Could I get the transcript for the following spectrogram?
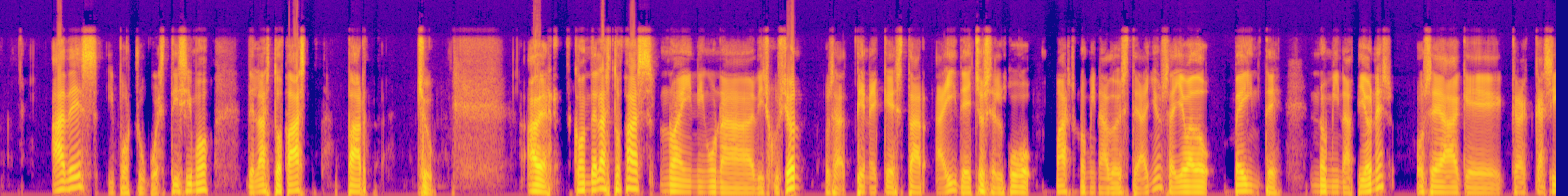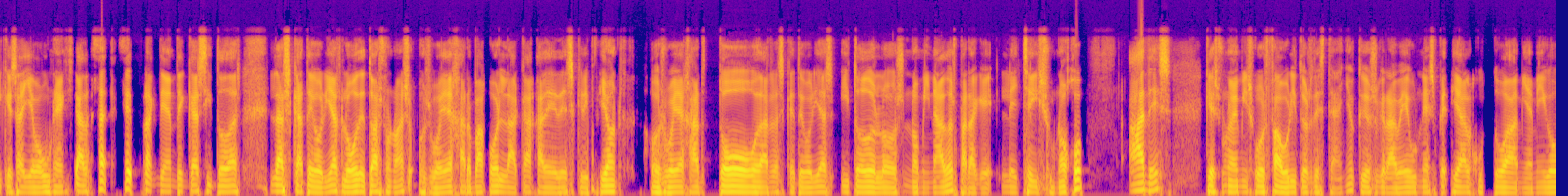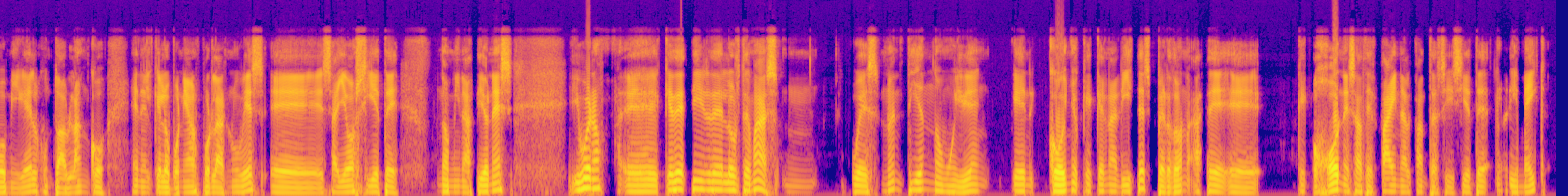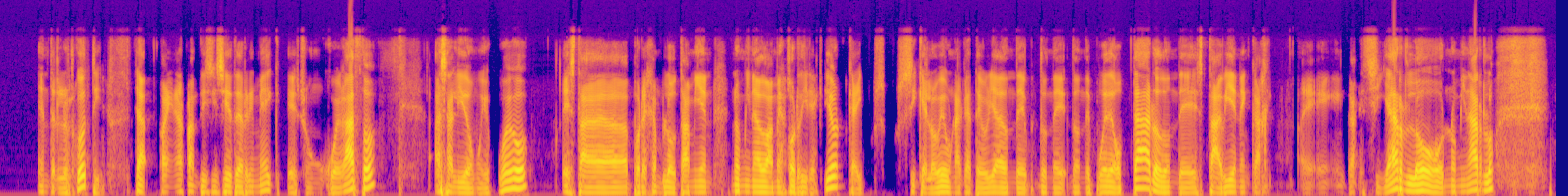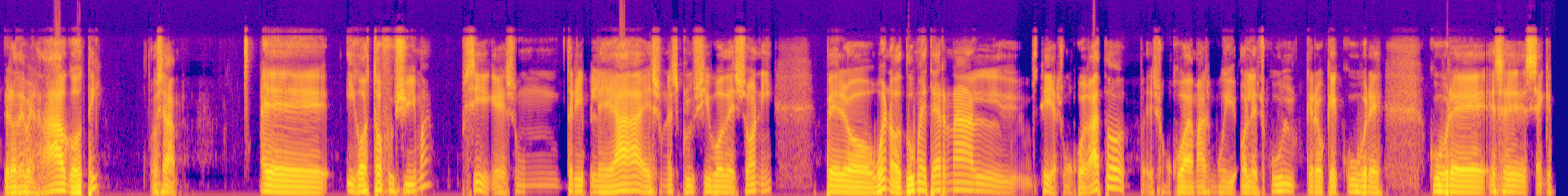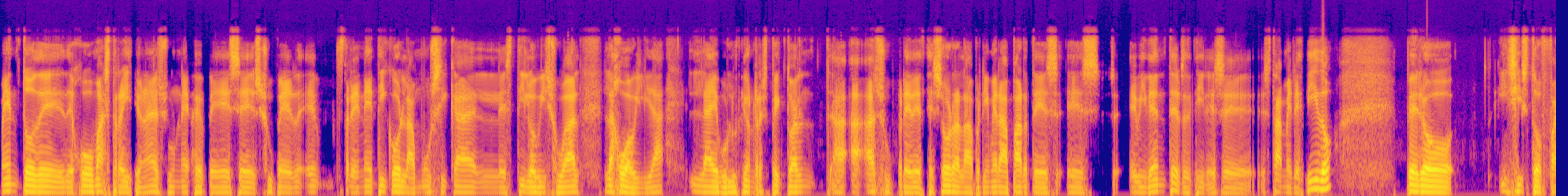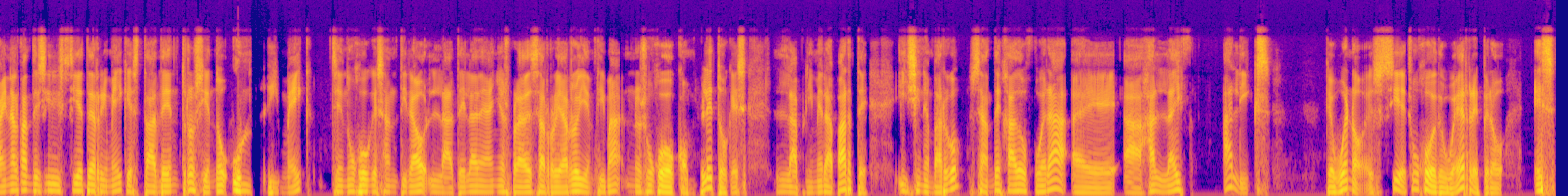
Hades y por supuestísimo The Last of Us Part 2. A ver, con The Last of Us no hay ninguna discusión, o sea, tiene que estar ahí, de hecho es el juego más nominado este año, se ha llevado 20 nominaciones, o sea que casi que se ha llevado una en cada, prácticamente casi todas las categorías. Luego, de todas formas, os voy a dejar bajo en la caja de descripción, os voy a dejar todas las categorías y todos los nominados para que le echéis un ojo. Hades, que es uno de mis juegos favoritos de este año, que os grabé un especial junto a mi amigo Miguel, junto a Blanco, en el que lo poníamos por las nubes. Eh, se ha llevado siete nominaciones. Y bueno, eh, ¿qué decir de los demás? Mm, pues no entiendo muy bien qué coño, qué, qué narices, perdón, hace, eh, qué cojones hace Final Fantasy VII Remake entre los GOTY. O sea, Final Fantasy VII Remake es un juegazo, ha salido muy juego, está, por ejemplo, también nominado a Mejor Dirección, que ahí pues, sí que lo veo una categoría donde, donde, donde puede optar o donde está bien encasillarlo o nominarlo, pero de verdad, GOTY, o sea, eh, y Ghost of Tsushima, sí, que es un triple A, es un exclusivo de Sony, pero bueno, Doom Eternal, sí, es un juegazo, es un juego además muy old school, creo que cubre, cubre ese segmento de, juego más tradicional, es un FPS súper eh, frenético, la música, el estilo visual, la jugabilidad, la evolución respecto a, su predecesor, a la primera parte es, evidente, es decir, está merecido, pero insisto, Final Fantasy VII Remake está dentro siendo un remake, siendo un juego que se han tirado la tela de años para desarrollarlo y encima no es un juego completo, que es la primera parte. Y sin embargo, se han dejado fuera eh, a Half-Life Alyx, que bueno, es, sí, es un juego de VR, pero es,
